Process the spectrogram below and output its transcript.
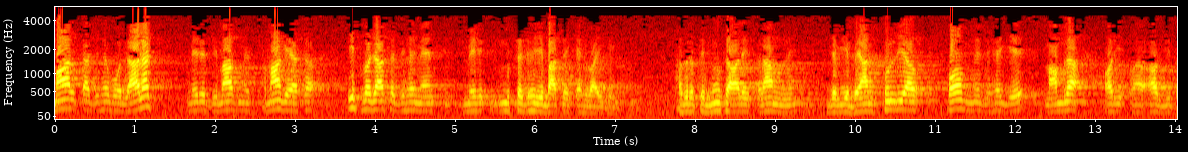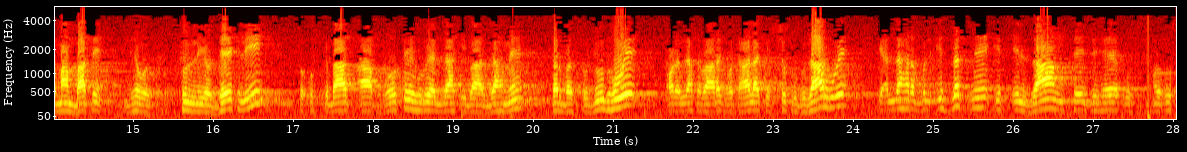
مال کا جو ہے وہ لالچ میرے دماغ میں سما گیا تھا۔ اس وجہ سے جو ہے میں میری مجھ سے جو ہے یہ باتیں کہلوائی گئی تھی حضرت موسا علیہ السلام نے جب یہ بیان سن لیا، قوم نے جو ہے یہ معاملہ اور یہ تمام باتیں جو ہے وہ سن لی اور دیکھ لی، تو اس کے بعد آپ روتے ہوئے اللہ کی بارگاہ میں سربت وجود ہوئے اور اللہ تبارک و تعالیٰ کے شکر گزار ہوئے کہ اللہ رب العزت نے اس الزام سے جو ہے اس اس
